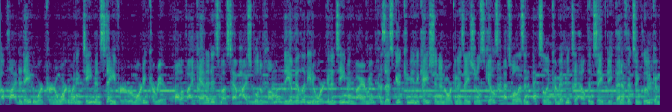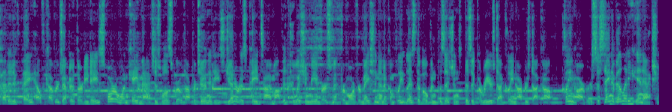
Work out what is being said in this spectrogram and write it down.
Apply today to work for an award winning team and stay for a rewarding career. Qualified candidates must have high school diploma, the ability to work in a team environment, possess good communication and organizational skills, as well as an excellent commitment to health and safety. Benefits include competitive pay, health coverage after 30 days, 401k match, as well as growth opportunities, generous paid time off, and tuition reimbursement. For more information and a complete list of open positions, visit careers.cleanharbors.com. Clean Harbors, sustainability in action.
